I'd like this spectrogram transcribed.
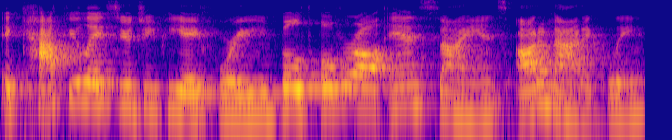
It calculates your GPA for you, both overall and science, automatically.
